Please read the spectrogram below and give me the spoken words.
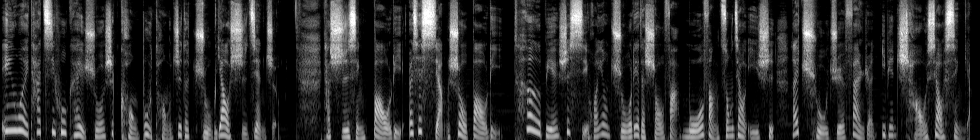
因为他几乎可以说是恐怖统治的主要实践者。他施行暴力，而且享受暴力，特别是喜欢用拙劣的手法模仿宗教仪式来处决犯人，一边嘲笑信仰。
